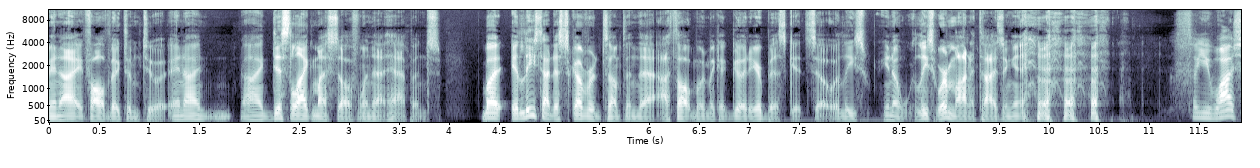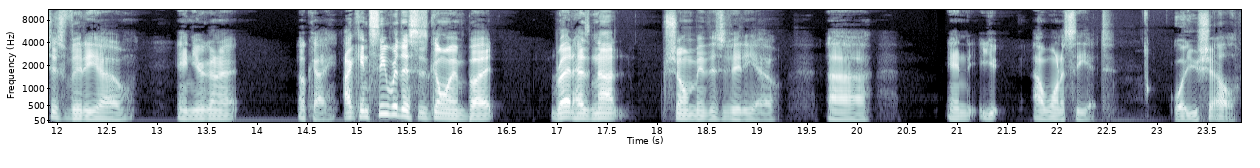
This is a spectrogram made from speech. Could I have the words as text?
and I fall victim to it, and I I dislike myself when that happens. But at least I discovered something that I thought would make a good ear biscuit. So at least you know, at least we're monetizing it. So you watch this video, and you're gonna. Okay, I can see where this is going, but Rhett has not shown me this video, uh, and you, I want to see it. well, you shall.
